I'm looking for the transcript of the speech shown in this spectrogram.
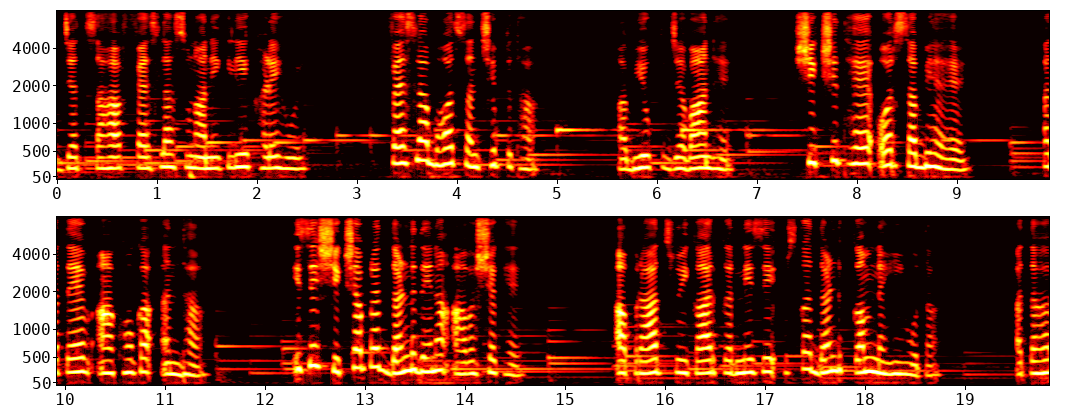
जज साहब फैसला सुनाने के लिए खड़े हुए। फैसला बहुत संक्षिप्त था। अभियुक्त जवान है, शिक्षित है और सभ्य है। अतएव आँखों का अंधा। इसे शिक्षाप्रद दंड देना आवश्यक है। अपराध स्वीकार करने से उसका दंड कम नहीं होता। अतः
